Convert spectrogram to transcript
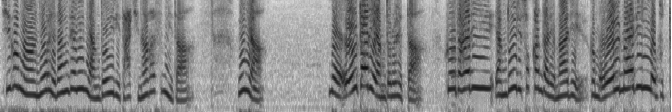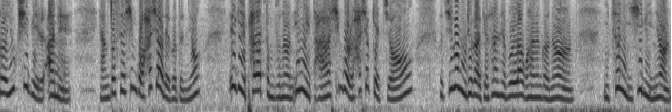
지금은 요 해당되는 양도일이 다 지나갔습니다. 왜냐? 뭐 5월 달에 양도를 했다. 그 달이 양도일이 속한 달의 말일 그럼 5월 말일로부터 60일 안에 양도세 신고하셔야 되거든요. 여기 팔았던 분은 이미 다 신고를 하셨겠죠. 지금 우리가 계산해 보려고 하는 거는 2022년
